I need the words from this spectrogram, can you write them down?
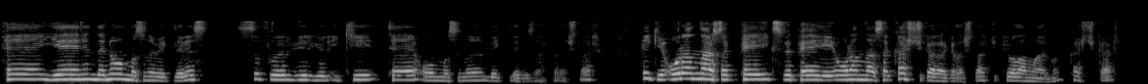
PY'nin de ne olmasını bekleriz? 0,2 T olmasını bekleriz arkadaşlar. Peki oranlarsak Px ve Py'yi oranlarsak kaç çıkar arkadaşlar? Fikri olan var mı? Kaç çıkar?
